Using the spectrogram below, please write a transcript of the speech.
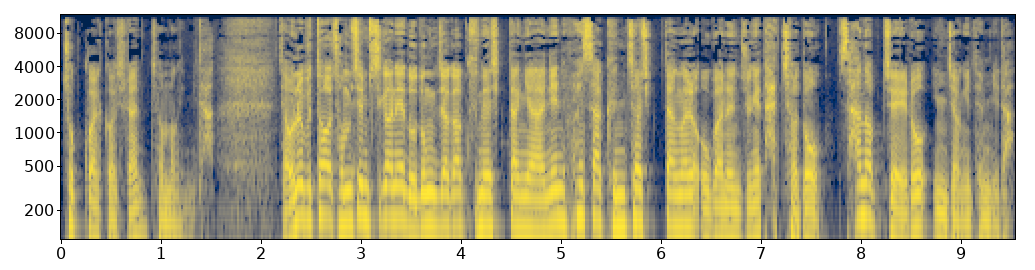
촉구할 것이란 전망입니다. 자, 오늘부터 점심시간에 노동자가 구내 식당이 아닌 회사 근처 식당을 오가는 중에 다쳐도 산업재해로 인정이 됩니다.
